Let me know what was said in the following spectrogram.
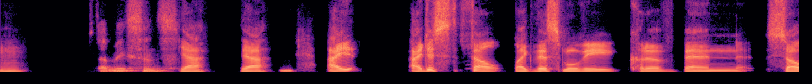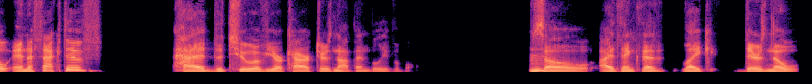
Mhm. If that makes sense. Yeah. Yeah. I I just felt like this movie could have been so ineffective had the two of your characters not been believable. Hmm. So I think that like there's no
